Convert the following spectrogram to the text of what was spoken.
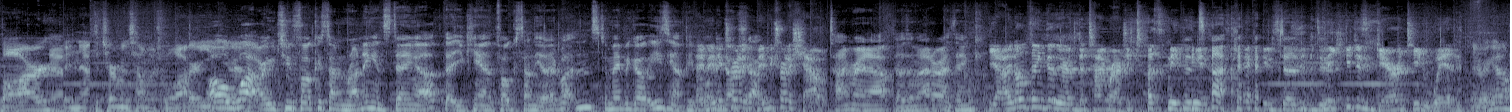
bar, Yeah. and that determines how much water you. Oh, get. what? Are you too focused on running and staying up that you can't focus on the other buttons? To maybe go easy on people Hey, maybe try to shout. maybe try to shout. Time ran out. Doesn't matter, I think. Yeah, I don't think that there- the timer actually does anything. in timer these games. doesn't I think you just guaranteed win. There we go.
